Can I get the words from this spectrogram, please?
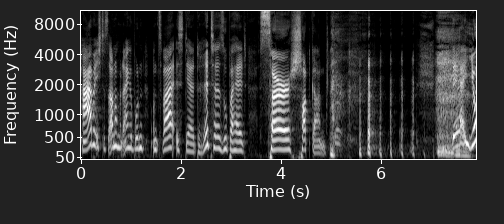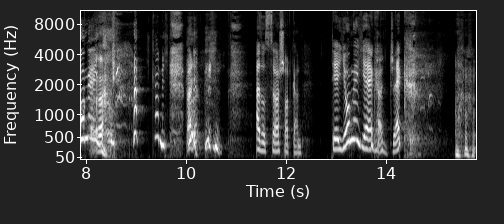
habe ich das auch noch mit eingebunden. Und zwar ist der dritte Superheld Sir Shotgun. der Junge, ich kann nicht, warte. Also Sir Shotgun. Der junge Jäger Jack.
